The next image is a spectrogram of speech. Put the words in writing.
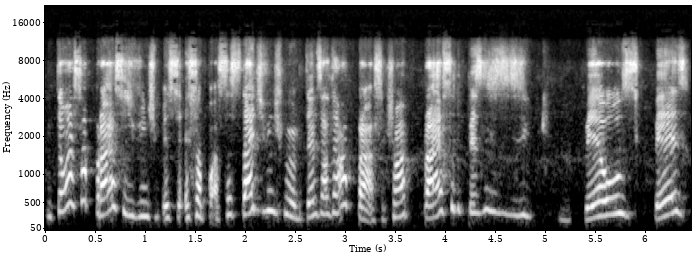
Então, essa praça de 20 essa, essa cidade de 20 mil habitantes, ela tem uma praça que chama Praça do Pes... Pes... Pes...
